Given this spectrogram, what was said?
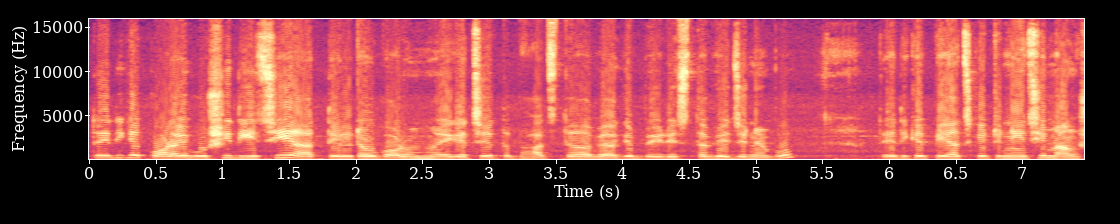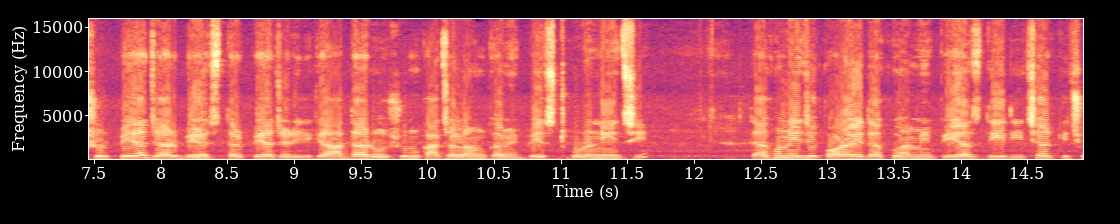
তো এদিকে কড়াই বসিয়ে দিয়েছি আর তেলটাও গরম হয়ে গেছে, তো ভাজতে হবে আগে, বেরেস্তা ভেজে নেব। তো এদিকে পেঁয়াজ কেটে নিয়েছি, মাংসর পেঁয়াজ আর বেরেস্তার পেঁয়াজ, আর এদিকে আদা, রসুন, কাঁচা লঙ্কা আমি পেস্ট করে নিয়েছি। তো এখন এই যে কড়াই, দেখো আমি পেঁয়াজ দিয়ে দিয়েছি আর কিছু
